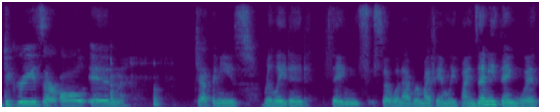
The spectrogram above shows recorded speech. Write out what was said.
degrees are all in Japanese related things. So whenever my family finds anything with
